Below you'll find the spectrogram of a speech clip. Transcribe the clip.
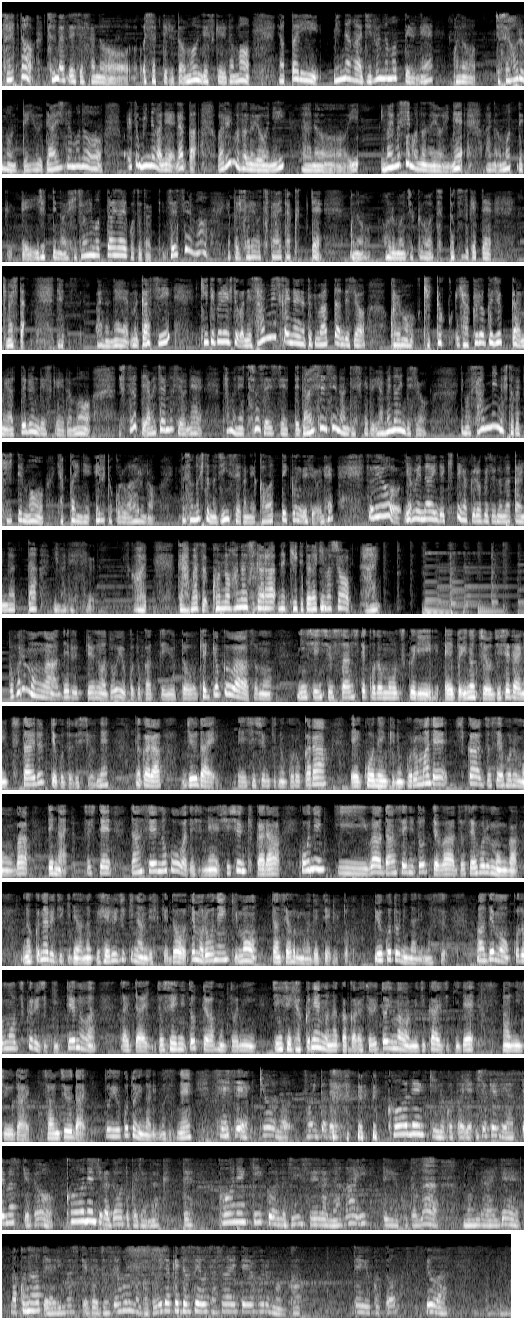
それと鶴先生あのおっしゃってると思うんですけれどもやっぱりみんなが自分の持ってるねこの女性ホルモンっていう大事なものを割とみんながねなんか悪いもののようにあの忌々しいもののようにね、あの、思っているっていうのは非常にもったいないことだって、先生はやっぱりそれを伝えたくって、このホルモン塾をずっと続けてきました。であのね、昔、聞いてくれる人がね、3年しかいないような時もあったんですよ。これも結局160回もやってるんですけれども、普通だってやめちゃいますよね。でもね、津野先生って大先生なんですけど、やめないんですよ。でも3人の人が聞いても、やっぱりね、得るところがあるの。やっぱりその人の人生がね、変わっていくんですよね。それをやめないで来て167回になった今です。すごい。じゃあまずこのお話からね、聞いていただきましょう。はい。ホルモンが出るっていうのはどういうことかっていうと結局はその妊娠出産して子供を作り、えーと、命を次世代に伝えるっていうことですよねだから10代、えー、思春期の頃から、え、更年期の頃までしか女性ホルモンは出ないそして男性の方はですね思春期から更年期は男性にとっては女性ホルモンがなくなる時期ではなく減る時期なんですけどでも老年期も男性ホルモンが出ているということになります。まあ、でも子供を作る時期っていうのは大体女性にとっては本当に人生100年の中からすると今は短い時期で、まあ、20代30代ということになりますね。先生今日のポイントです。更年期のことを一生懸命やってますけど更年期がどうとかじゃなくて更年期以降の人生が長いっていうことが問題で、まあ、この後やりますけど女性ホルモンがどれだけ女性を支えているホルモンかっていうこと。要は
